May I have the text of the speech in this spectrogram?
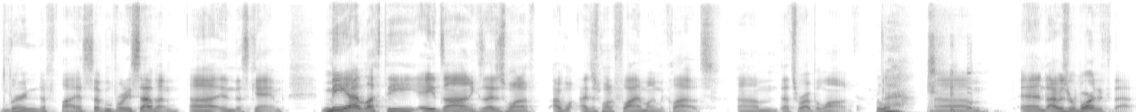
learn to fly a 747 uh, in this game. Me, I left the aids on because I just want to. I, just want to fly among the clouds. Um, that's where I belong. Um, and I was rewarded for that.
